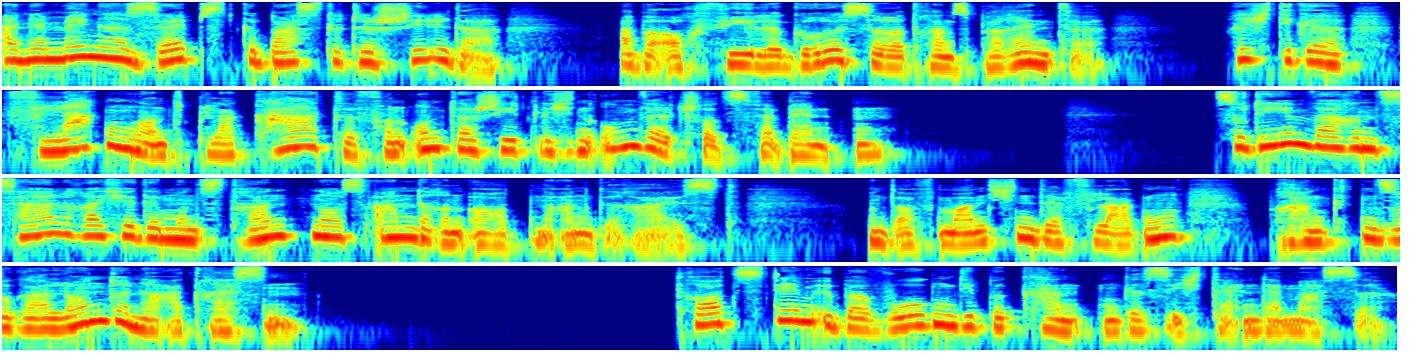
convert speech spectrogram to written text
Eine Menge selbstgebastelte Schilder, aber auch viele größere Transparente, richtige Flaggen und Plakate von unterschiedlichen Umweltschutzverbänden. Zudem waren zahlreiche Demonstranten aus anderen Orten angereist, und auf manchen der Flaggen prangten sogar Londoner Adressen. Trotzdem überwogen die bekannten Gesichter in der Masse.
